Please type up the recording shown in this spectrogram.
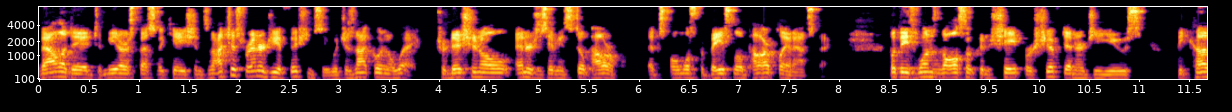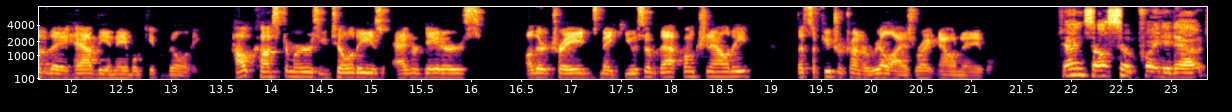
validated to meet our specifications, not just for energy efficiency, which is not going away. Traditional energy saving is still powerful. That's almost the base load power plant aspect. But these ones that also can shape or shift energy use because they have the enabled capability. How customers, utilities, aggregators, other trades make use of that functionality, that's the future trying to realize right now and enable. John's also pointed out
